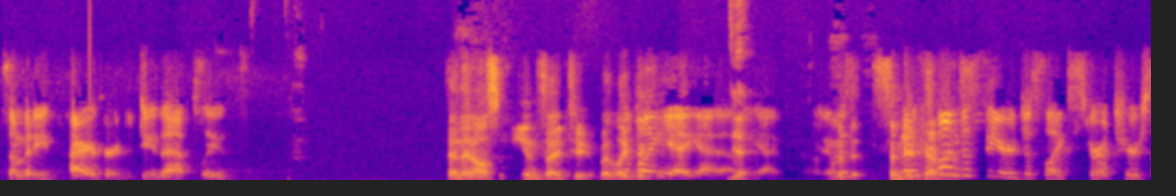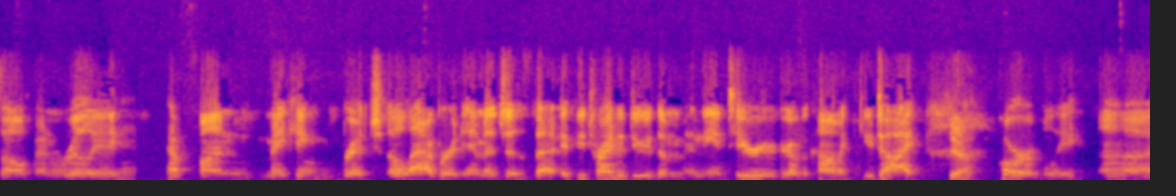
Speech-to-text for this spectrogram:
somebody hire her to do that, please. And then also the inside too. But like the, yeah, yeah, yeah. Yeah. It was, But some but good it's fun to see her just like stretch herself and really have fun making rich, elaborate images that if you try to do them in the interior of a comic, you die Yeah. horribly uh,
